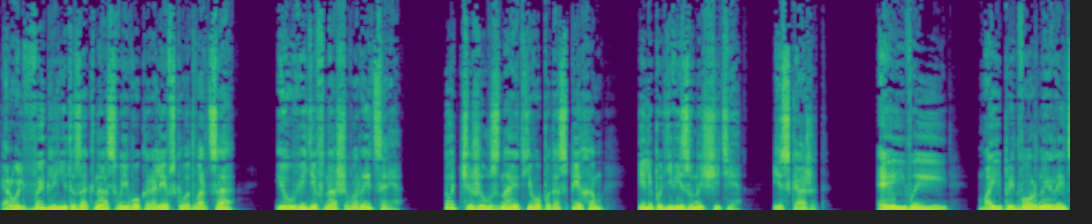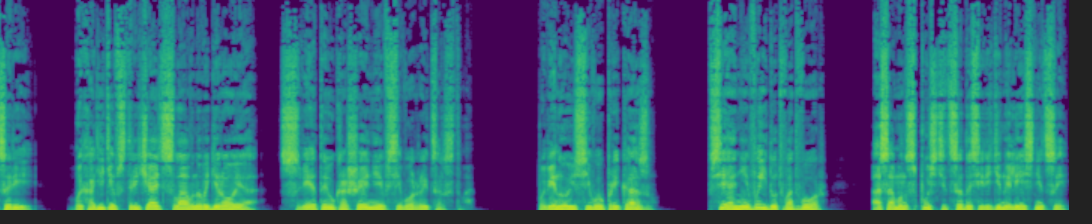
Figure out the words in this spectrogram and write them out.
король выглянет из окна своего королевского дворца и, увидев нашего рыцаря, тотчас же узнает его под оспехом или по девизу на щите и скажет «Эй вы, мои придворные рыцари, выходите встречать славного героя, свет и украшение всего рыцарства. Повинуясь его приказу, все они выйдут во двор, а сам он спустится до середины лестницы,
